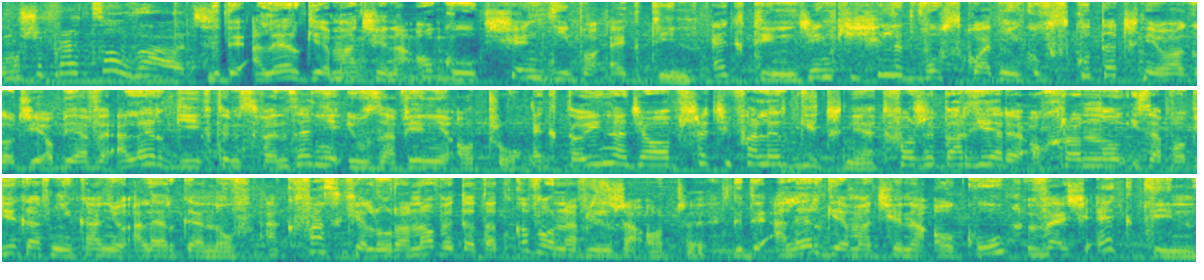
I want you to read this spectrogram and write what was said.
Muszę pracować. Gdy alergię macie na oku, sięgnij po Ektin. Ektin dzięki sile dwóch składników skutecznie łagodzi objawy alergii, w tym swędzenie i łzawienie oczu. Ektoina działa przeciwalergicznie, tworzy barierę ochronną i zapobiega wnikaniu alergenów, a kwas hialuronowy dodatkowo nawilża oczy. Gdy alergia macie na oku, weź Ektin.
